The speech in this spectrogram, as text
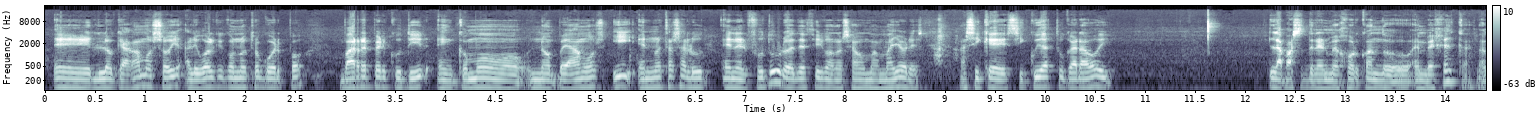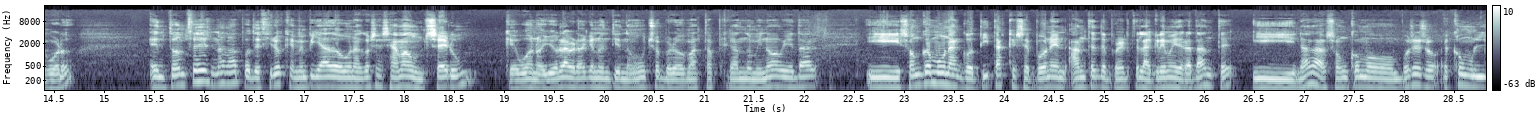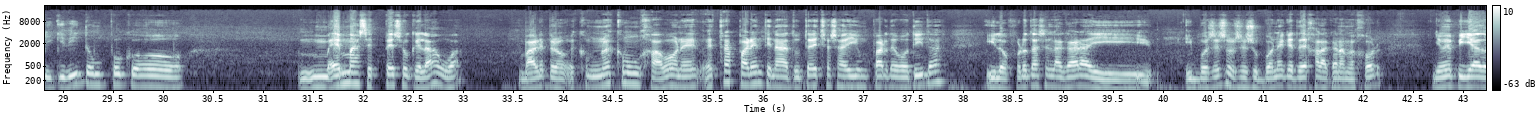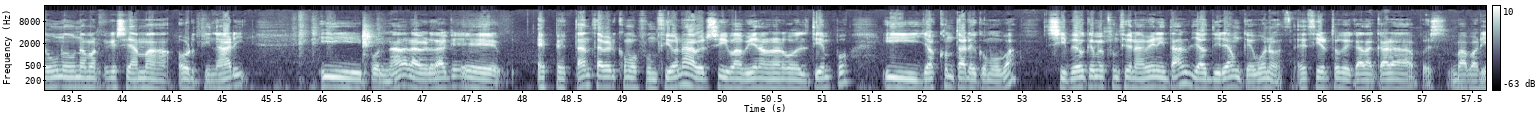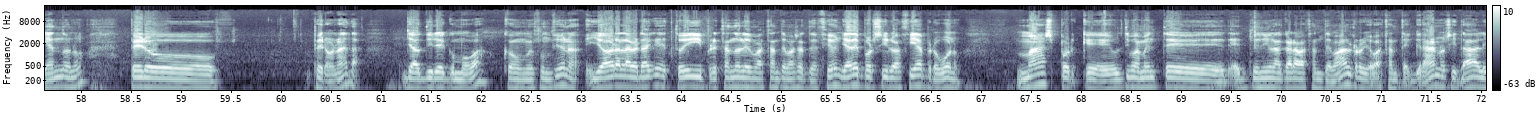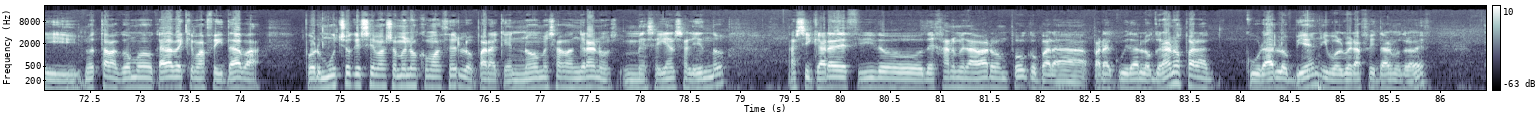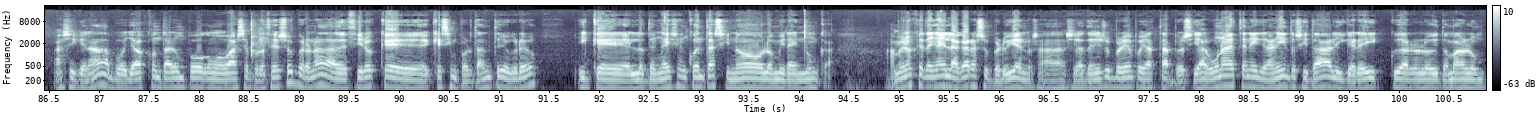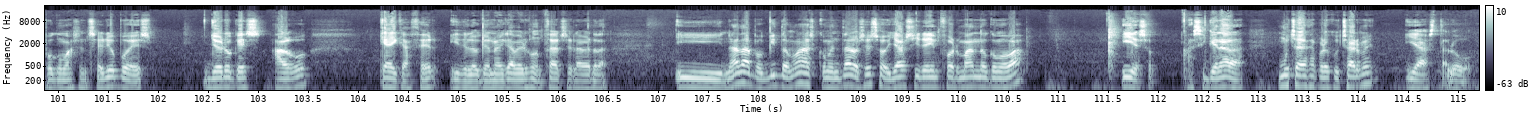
eh, lo que hagamos hoy, al igual que con nuestro cuerpo, va a repercutir en cómo nos veamos y en nuestra salud en el futuro, es decir, cuando seamos más mayores. Así que si cuidas tu cara hoy, la vas a tener mejor cuando envejezcas, ¿de acuerdo? Entonces, nada, pues deciros que me he pillado una cosa que se llama un serum, que bueno, yo la verdad que no entiendo mucho, pero me estado explicando mi novia y tal. Y son como unas gotitas que se ponen antes de ponerte la crema hidratante. Y nada, son como, pues eso, es como un liquidito un poco es más espeso que el agua, ¿vale? Pero es como, no es como un jabón, es, transparente y nada, tú te echas ahí un par de gotitas y lo frotas en la cara y, y pues eso, se supone que te deja la cara mejor. Yo me he pillado uno de una marca que se llama Ordinary y pues nada, la verdad que expectante a ver cómo funciona, a ver si va bien a lo largo del tiempo y ya os contaré cómo va. Si veo que me funciona bien y tal, ya os diré, aunque bueno, es cierto que cada cara pues va variando, ¿no? Pero pero nada, ya os diré cómo va, cómo me funciona. Y yo ahora la verdad que estoy prestándole bastante más atención. Ya de por sí lo hacía, pero bueno, más porque últimamente he tenido la cara bastante mal, rollo bastante granos y tal, y no estaba cómodo cada vez que me afeitaba. Por mucho que sé más o menos cómo hacerlo para que no me salgan granos, me seguían saliendo. Así que ahora he decidido dejarme la barba un poco para, para cuidar los granos, para curarlos bien y volver a afeitarme otra vez. Así que nada, pues ya os contaré un poco cómo va ese proceso, pero nada, deciros que, es importante, yo creo, y que lo tengáis en cuenta si no lo miráis nunca. A menos que tengáis la cara súper bien, o sea, si la tenéis súper bien, pues ya está. Pero si alguna vez tenéis granitos y tal y queréis cuidarlo y tomarlo un poco más en serio, pues yo creo que es algo que hay que hacer y de lo que no hay que avergonzarse, la verdad. Y nada, poquito más, comentaros eso, ya os iré informando cómo va. Y eso. Así que nada, muchas gracias por escucharme y hasta luego.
